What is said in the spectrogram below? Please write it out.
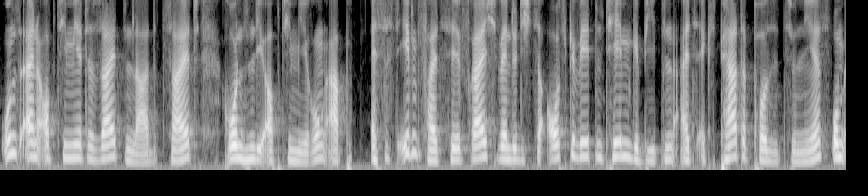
und eine optimierte Seitenladezeit runden die Optimierung ab. Es ist ebenfalls hilfreich, wenn du dich zu ausgewählten Themengebieten als Experte positionierst, um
